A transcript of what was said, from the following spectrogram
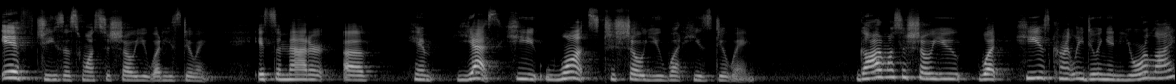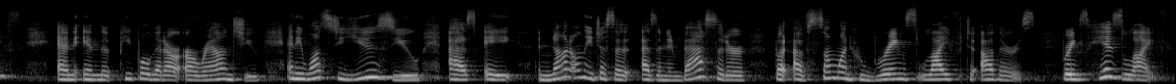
if Jesus wants to show you what he's doing, it's a matter of him. Yes, he wants to show you what he's doing. God wants to show you what He is currently doing in your life and in the people that are around you. And He wants to use you as a, not only just a, as an ambassador, but of someone who brings life to others, brings His life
